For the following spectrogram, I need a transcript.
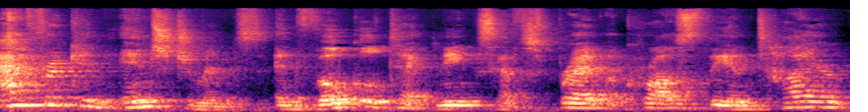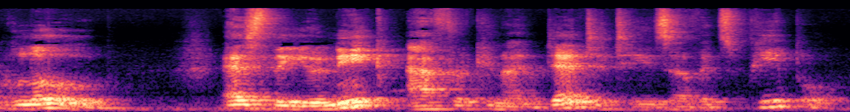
African instruments and vocal techniques have spread across the entire globe as the unique African identities of its people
